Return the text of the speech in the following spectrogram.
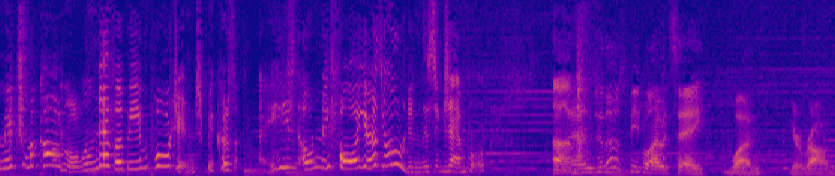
Mitch McConnell will never be important because he's only four years old in this example. Um, And to those people, I would say one, you're wrong.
